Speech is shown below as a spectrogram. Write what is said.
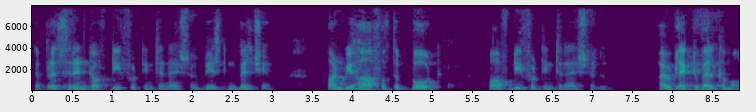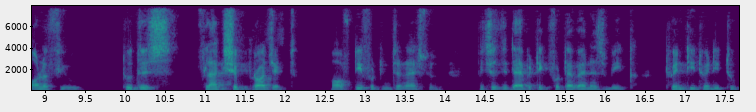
the president of D-Foot International based in Belgium. On behalf of the board of D-Foot International, I would like to welcome all of you to this flagship project of D-Foot International, which is the Diabetic Foot Awareness Week 2022.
